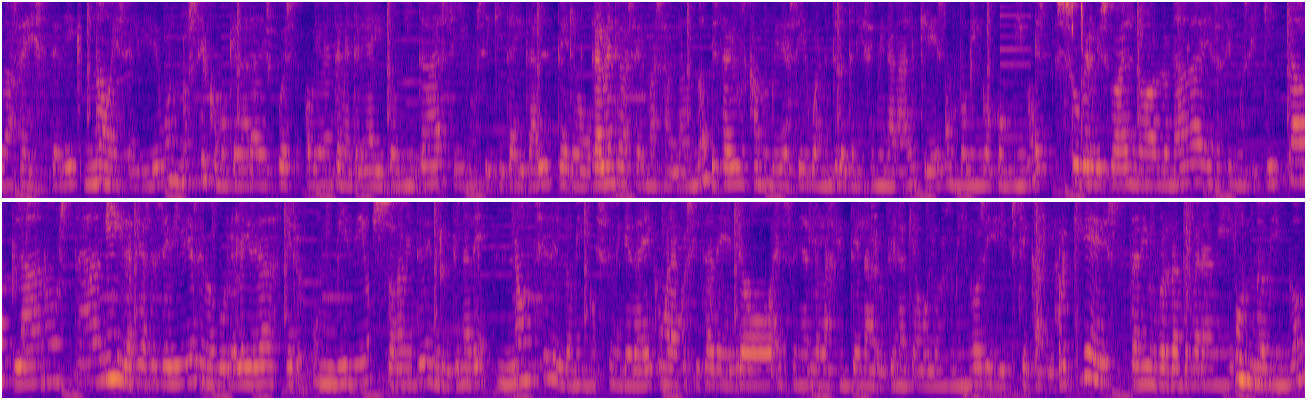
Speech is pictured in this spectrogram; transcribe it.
más aesthetic, no es el vídeo. No sé cómo quedará después. Obviamente meteré ahí tomitas y musiquita y tal, pero realmente va a ser más hablando. Si estáis buscando un vídeo así, igualmente lo tenéis en mi canal, que es un domingo conmigo. Es súper visual, no hablo nada, es así musiquita, planos, tal. Y gracias a ese vídeo se me ocurrió la idea de hacer un vídeo solamente de mi rutina de noche del domingo. Se me queda ahí como la cosita de quiero enseñarle a la gente la rutina que hago los domingos y explicarla. ¿Por qué es tan importante para mí un domingo?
